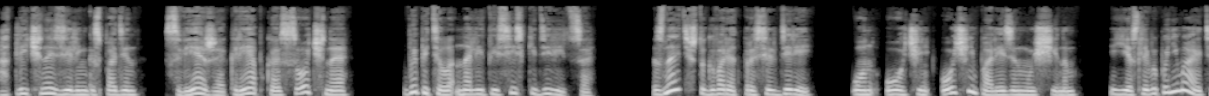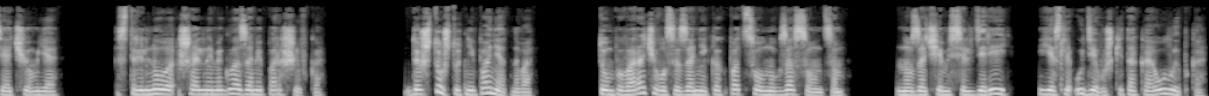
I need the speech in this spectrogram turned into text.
«Отличная зелень, господин. Свежая, крепкая, сочная», — выпятила налитые сиськи девица. «Знаете, что говорят про сельдерей? Он очень-очень полезен мужчинам, если вы понимаете, о чем я», — стрельнула шальными глазами паршивка. «Да что ж тут непонятного?» Том поворачивался за ней, как подсолнух за солнцем. «Но зачем сельдерей, если у девушки такая улыбка?»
